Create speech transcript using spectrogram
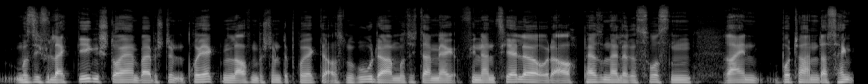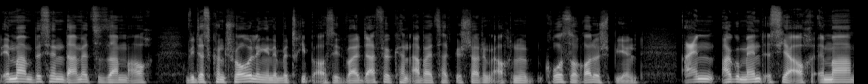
muss ich vielleicht gegensteuern bei bestimmten Projekten? Laufen bestimmte Projekte aus dem Ruder? Muss ich da mehr finanzielle oder auch personelle Ressourcen reinbuttern? Das hängt immer ein bisschen damit zusammen, auch wie das Controlling in dem Betrieb aussieht, weil dafür kann Arbeitszeitgestaltung auch eine große Rolle spielen. Ein Argument ist ja auch immer,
